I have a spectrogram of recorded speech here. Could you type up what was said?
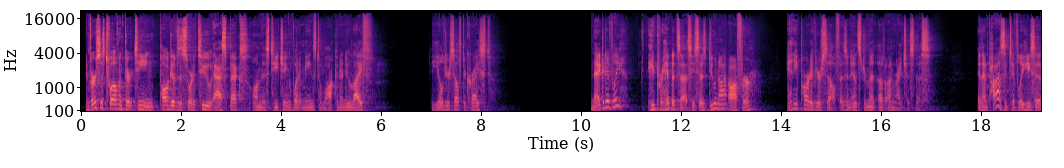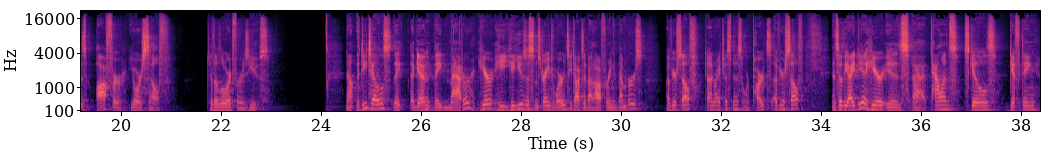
In verses 12 and 13, Paul gives us sort of two aspects on this teaching of what it means to walk in a new life to yield yourself to Christ. Negatively, he prohibits us. He says, Do not offer any part of yourself as an instrument of unrighteousness. And then positively, he says, Offer yourself to the Lord for his use. Now, the details, they, again, they matter here. He, he uses some strange words. He talks about offering members of yourself to unrighteousness or parts of yourself. And so the idea here is uh, talents, skills, gifting,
